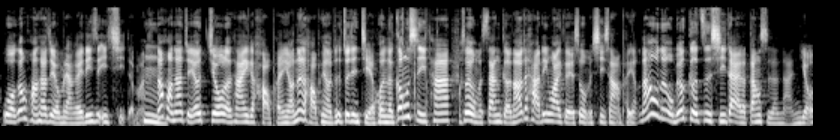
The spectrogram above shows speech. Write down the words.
我跟黄小姐我们两个一定是一起的嘛。嗯、然后黄小姐又揪了她一个好朋友，那个好朋友就是最近结婚了，恭喜她。所以我们三个，然后就还有另外一个也是我们系上的朋友。然后呢，我们又各自携带了当时的男友，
